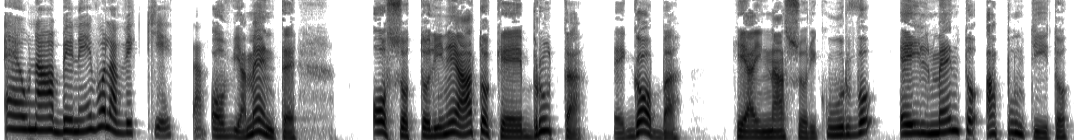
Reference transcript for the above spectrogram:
è una benevola vecchietta. Ovviamente. Ho sottolineato che è brutta e gobba, che ha il naso ricurvo e il mento appuntito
